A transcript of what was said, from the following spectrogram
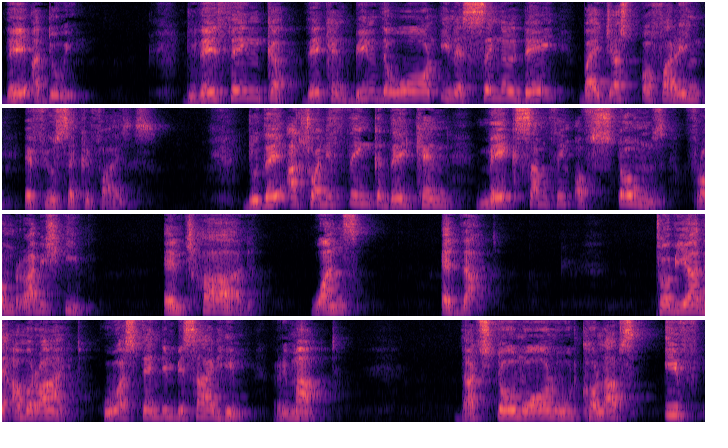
they are doing? Do they think they can build the wall in a single day by just offering a few sacrifices? Do they actually think they can make something of stones from rubbish heap and charred once at that? Tobiah the Amorite, who was standing beside him, remarked, That stone wall would collapse if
